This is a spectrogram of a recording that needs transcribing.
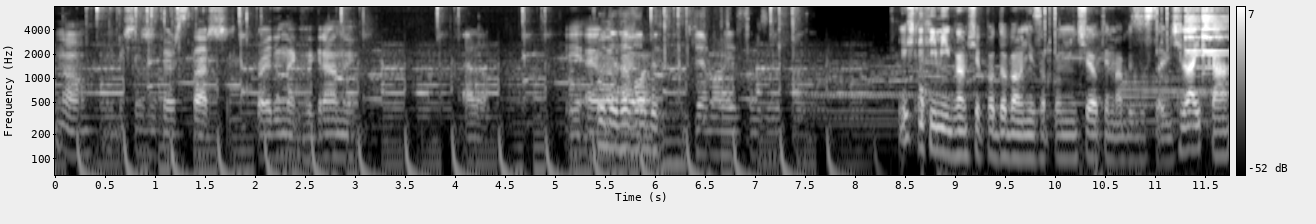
No, myślę, że to już starczy. Pojedynek wygrany. Elo. I elo, Pójdę do elo. wody, gdzie ale jestem zniechany. Jeśli filmik Wam się podobał, nie zapomnijcie o tym, aby zostawić lajka,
